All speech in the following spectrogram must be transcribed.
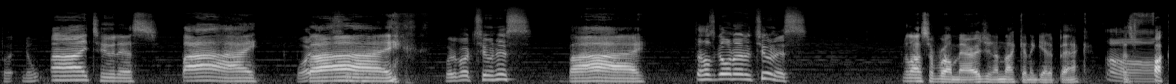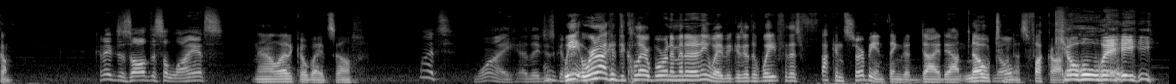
But nope. Bye, Tunis. Bye. What? Bye. What about Tunis? Bye. What the hell's going on in Tunis? We lost our royal marriage, and I'm not gonna get it back. Because fuck them. Can I dissolve this alliance? No, let it go by itself. What? Why? Are they just gonna We, we're not gonna declare war in a minute anyway, because we have to wait for this fucking Serbian thing to die down. No, Tunis, fuck off. go away?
